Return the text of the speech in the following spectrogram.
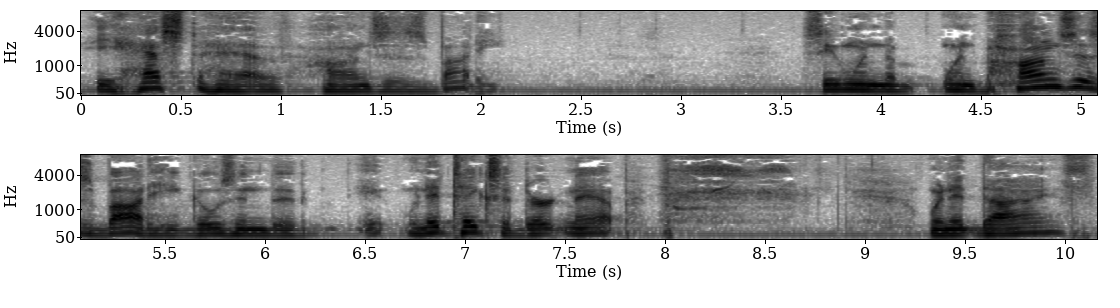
He has to have Hans's body. See, when, the, when Hans's body goes into, when it takes a dirt nap, when it dies,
